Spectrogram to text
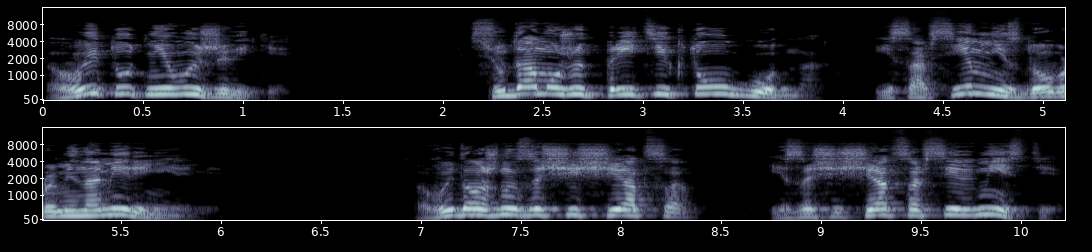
вы тут не выживете. Сюда может прийти кто угодно, и совсем не с добрыми намерениями. Вы должны защищаться, и защищаться все вместе.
